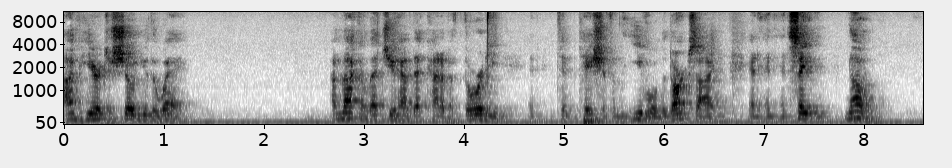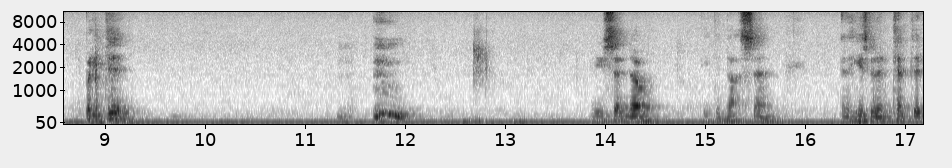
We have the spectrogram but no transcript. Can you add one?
I'm here to show you the way. I'm not going to let you have that kind of authority temptation from the evil and the dark side and, and, and, and Satan. No. But he did. And he said, No, he did not sin. And he's been tempted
